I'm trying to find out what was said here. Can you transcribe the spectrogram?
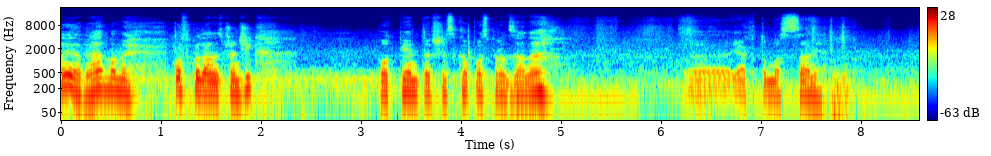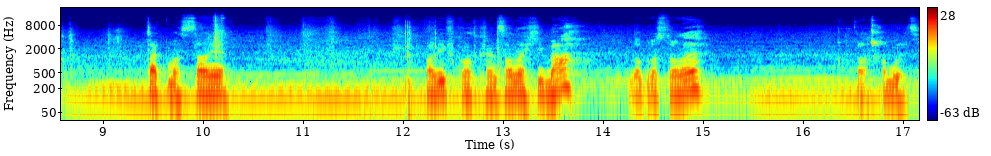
No i dobra, mamy poskładany sprzęcik. Podpięte wszystko, posprawdzane. E, jak to ma ssanie? Tak ma ssanie. Paliwko odkręcone chyba. Dobrą stronę. O, hamulec.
